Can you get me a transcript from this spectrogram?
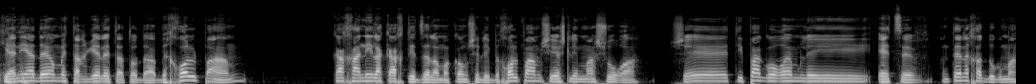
כי אני עד היום מתרגל את התודה. בכל פעם, ככה אני לקחתי את זה למקום שלי, בכל פעם שיש לי משהו רע, שטיפה גורם לי עצב, אני אתן לך דוגמה.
